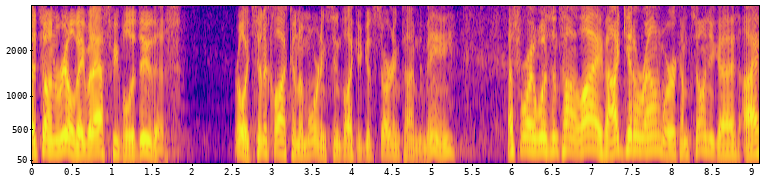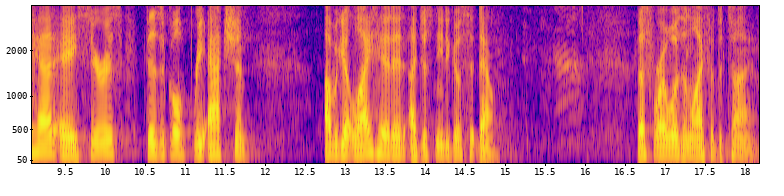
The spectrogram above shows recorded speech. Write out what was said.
it's unreal they would ask people to do this. Really, 10 o'clock in the morning seems like a good starting time to me. That's where I was in life. I get around work, I'm telling you guys, I had a serious physical reaction. I would get lightheaded, I just need to go sit down. That's where I was in life at the time.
